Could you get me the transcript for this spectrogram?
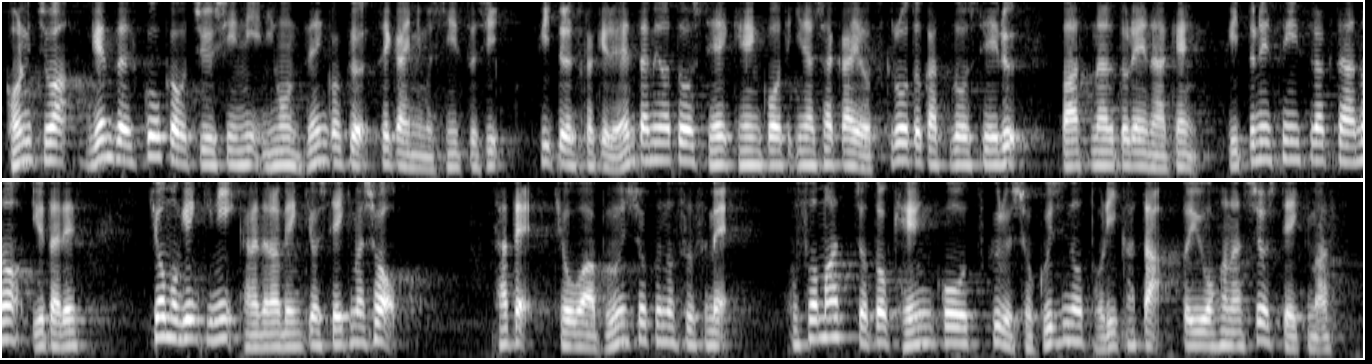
こんにちは。現在福岡を中心に日本全国、世界にも進出し、フィットネスかけるエンタメを通して健康的な社会を作ろうと活動しているパーソナルトレーナー兼フィットネスインストラクターのゆうたです。今日も元気に体の勉強していきましょう。さて、今日は分食のすすめ、細マッチョと健康を作る食事の取り方というお話をしていきます。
